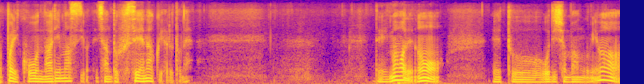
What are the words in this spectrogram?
やっぱりこうなりますよね。ちゃんと不正なくやるとね。で、今までの、えっ、と、オーディション番組は、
